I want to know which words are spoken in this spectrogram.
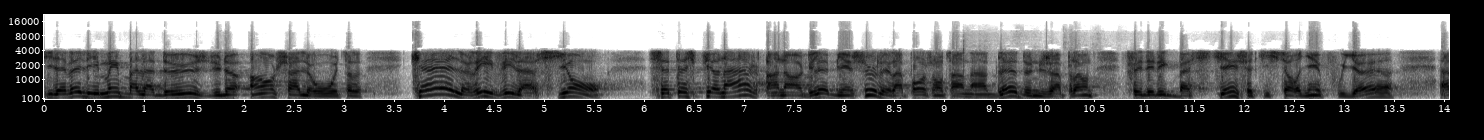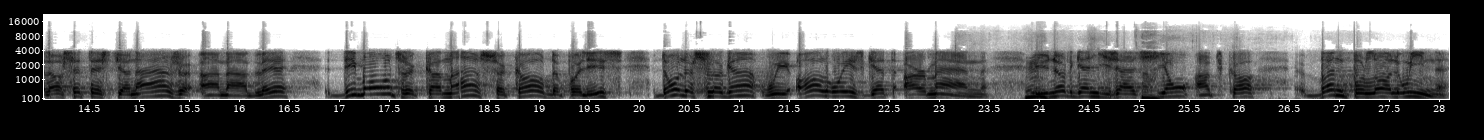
s'il avait les mains baladeuses d'une hanche à l'autre. Quelle révélation! Cet espionnage, en anglais, bien sûr, les rapports sont en anglais, de nous apprendre Frédéric Bastien, cet historien fouilleur. Alors, cet espionnage en anglais démontre comment ce corps de police, dont le slogan We always get our man, une organisation, en tout cas, bonne pour l'Halloween.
